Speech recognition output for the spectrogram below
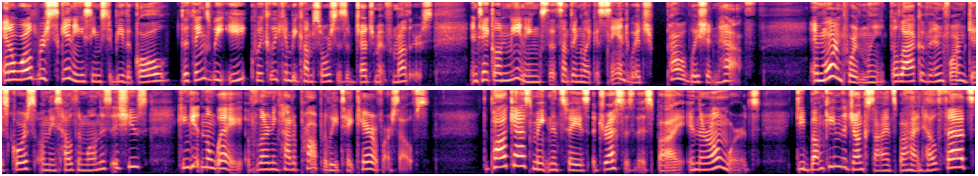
In a world where skinny seems to be the goal, the things we eat quickly can become sources of judgment from others and take on meanings that something like a sandwich probably shouldn't have. And more importantly, the lack of informed discourse on these health and wellness issues can get in the way of learning how to properly take care of ourselves. The podcast maintenance phase addresses this by, in their own words, debunking the junk science behind health fads,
